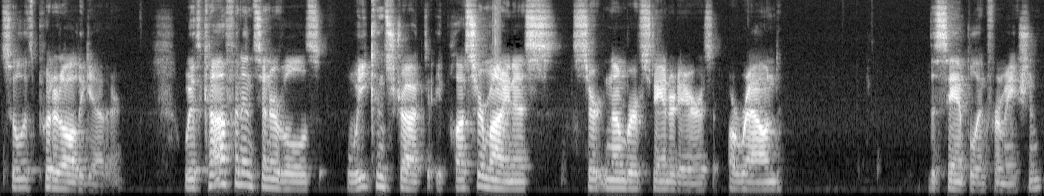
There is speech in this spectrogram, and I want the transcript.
So let's put it all together. With confidence intervals, we construct a plus or minus certain number of standard errors around the sample information,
